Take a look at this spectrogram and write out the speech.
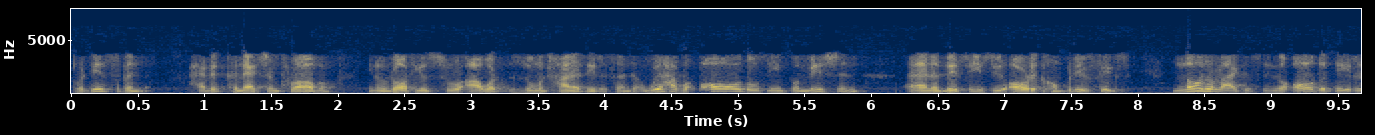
participant had a connection problem, you know, routing through our Zoom China data center. We have all those information, and this issue already completely fixed. Not like you know all the data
